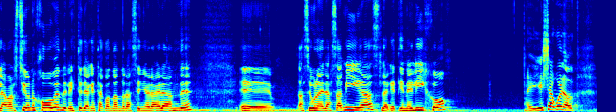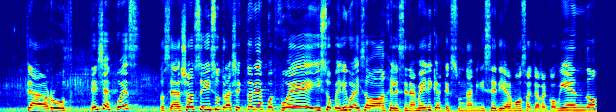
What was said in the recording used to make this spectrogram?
la versión joven de la historia que está contando la señora grande. Hace una de las amigas, la que tiene el hijo. Y ella, bueno, claro, Ruth. Ella después, o sea, yo seguí su trayectoria, después fue, hizo película, hizo Ángeles en América, que es una miniserie hermosa que recomiendo.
